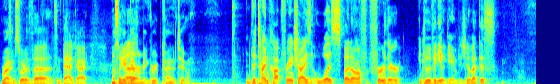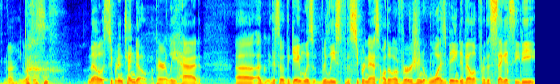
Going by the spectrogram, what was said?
right? some sort of uh, some bad guy. It's like a Uh, government group kind of too. The Time Cop franchise was spun off further into a video game. Did you know about this? Huh? You know about this? no, Super Nintendo apparently had. Uh, so the game was released for the Super NES, although a version was being developed for the Sega CD,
